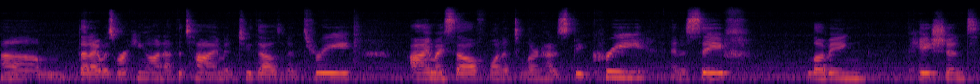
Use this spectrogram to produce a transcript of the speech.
um, that I was working on at the time in 2003. I myself wanted to learn how to speak Cree in a safe, loving, patient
